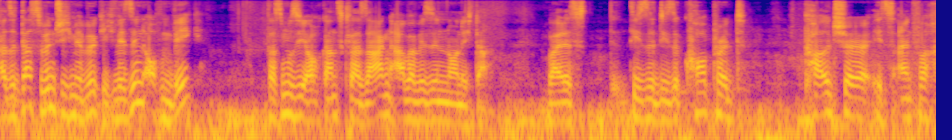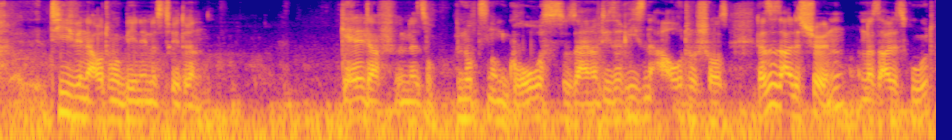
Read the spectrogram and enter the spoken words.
also das wünsche ich mir wirklich. Wir sind auf dem Weg, das muss ich auch ganz klar sagen, aber wir sind noch nicht da. Weil es diese, diese Corporate Culture ist einfach tief in der Automobilindustrie drin. Gelder ne, so benutzen, um groß zu sein und diese riesen Autoshows. Das ist alles schön und das ist alles gut,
